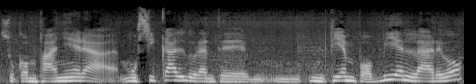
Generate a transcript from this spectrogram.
su compañera musical durante un tiempo bien largo.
